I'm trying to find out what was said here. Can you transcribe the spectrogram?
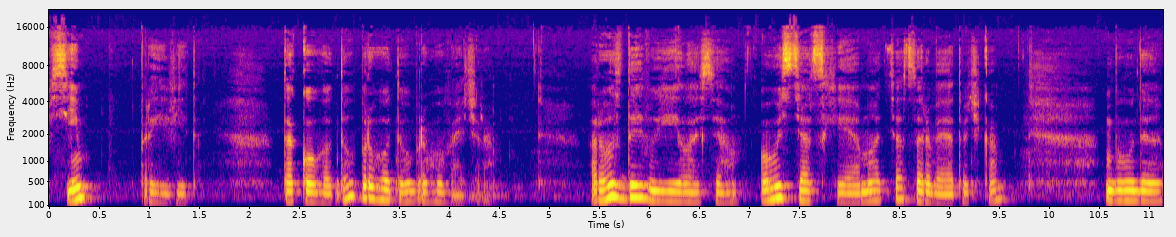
Всім привіт! Такого доброго-доброго вечора. Роздивилася ось ця схема, ця серветочка буде.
